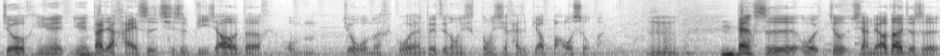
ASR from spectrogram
就因为因为大家还是其实比较的，我们就我们国人对这东西东西还是比较保守嘛，嗯，嗯。但是我就想聊到就是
